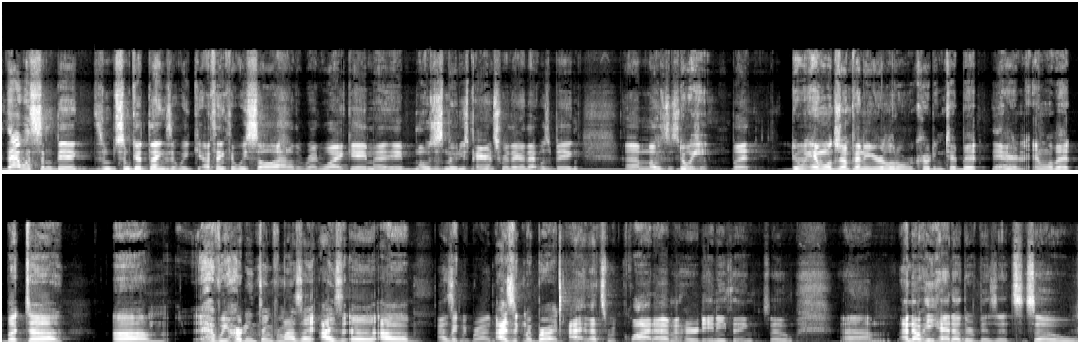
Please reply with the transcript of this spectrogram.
that was some big, some, some good things that we I think that we saw out of the red white game. Uh, Moses Moody's parents were there. That was big. Um, Moses we- wasn't, but Do, and we'll jump into your little recruiting tidbit Yeah. here in, in a little bit. But uh, um, have we heard anything from Isaac? Isaac, uh, uh, Isaac McBride. Isaac McBride. I, that's quiet. I haven't heard anything. So um, I know he had other visits. So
